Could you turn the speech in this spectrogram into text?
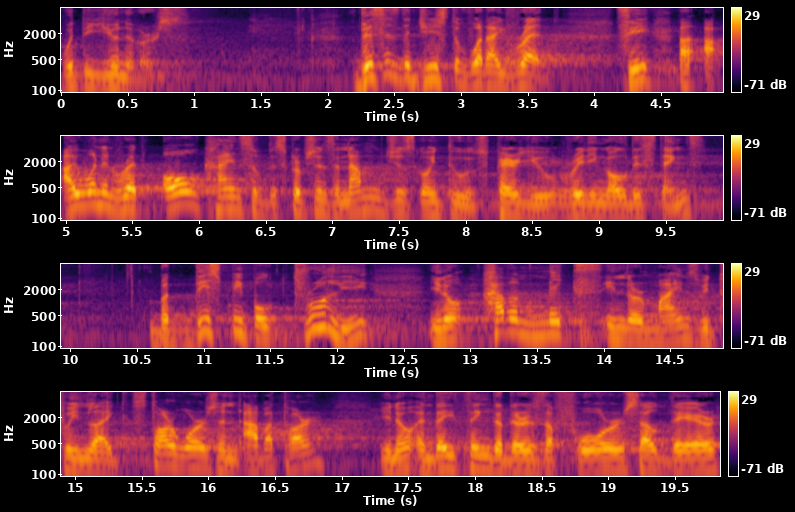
with the universe. This is the gist of what I read. See, I went and read all kinds of descriptions, and I'm just going to spare you reading all these things. But these people truly you know, have a mix in their minds between like Star Wars and Avatar, you know, and they think that there's a force out there.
